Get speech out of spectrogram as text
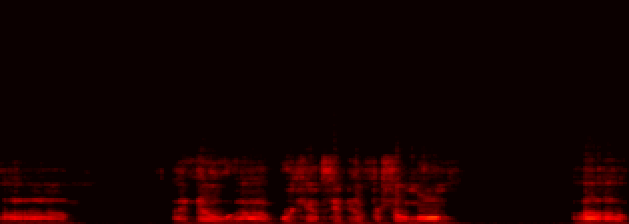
Um, I know uh, working on Hook for so long, um,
